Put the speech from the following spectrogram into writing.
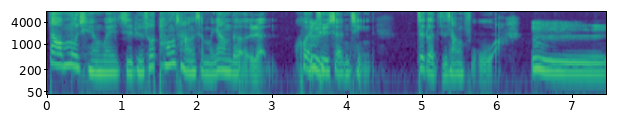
到目前为止，比如说，通常什么样的人会去申请这个智商服务啊？嗯，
